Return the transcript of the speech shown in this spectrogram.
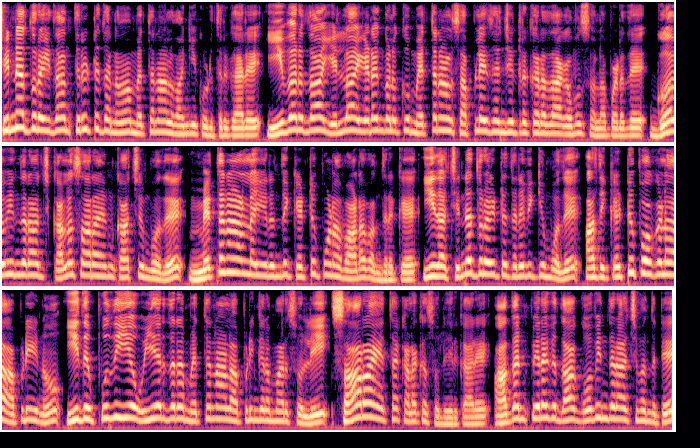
சின்னதுரை தான் திருட்டுத்தனமா மெத்தனால் வாங்கி கொடுத்திருக்காரு. இவர் தான் எல்லா இடங்களுக்கும் மெத்தனால் சப்ளை செஞ்சுட்டு இருக்கிறதாகவும் சொல்லப்படுது. கோவிந்தராஜ் கள்ளச்சாராயம் காய்ச்சும் போது மெத்தனால்ல இருந்து கெட்டு போன வாடை வந்திருக்கு. இத சின்னதுரைட்டு தெரிவிக்கும் போது அது கெட்டு போகல அப்படின்னும் இது புதிய உயர்தர மெத்தனால் அப்படிங்கிற மாதிரி சொல்லி சாராயத்தை கலக்க சொல்லியிருக்காரு. அதன் பிறகுதான் கோவிந்தராஜ் வந்துட்டு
